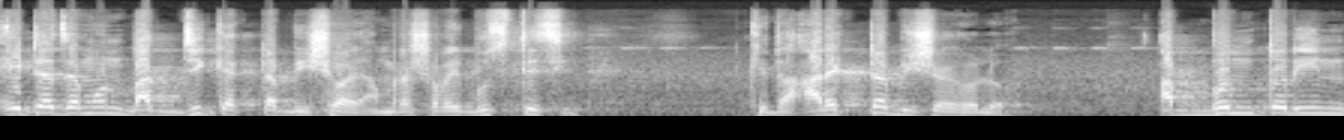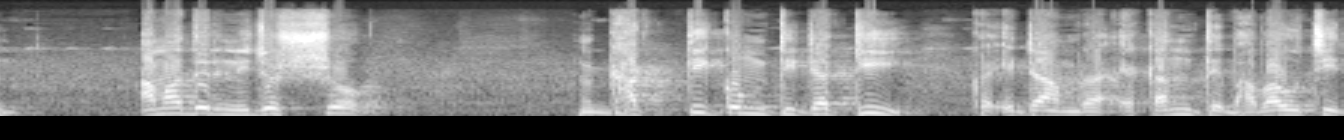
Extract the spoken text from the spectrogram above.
এটা যেমন বাহ্যিক একটা বিষয়, আমরা সবাই বুঝতেছি। কিন্তু আরেকটা বিষয় হলো, আভ্যন্তরীণ আমাদের নিজস্ব ঘাটতি কমতিটা কি? এটা আমরা একান্তে ভাবা উচিত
